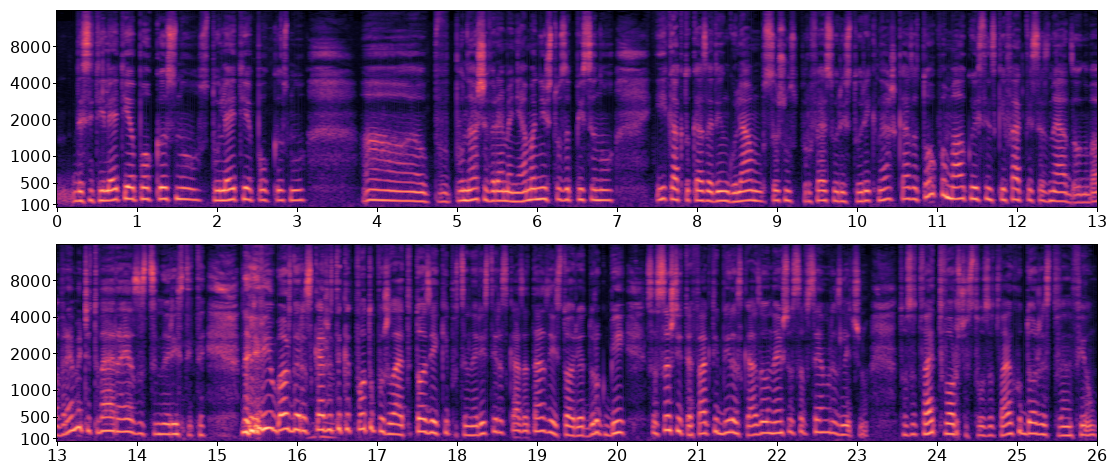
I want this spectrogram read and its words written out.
десетилетия по-късно, столетия по-късно, А, по, по наше време няма нищо записано. И както каза един голям, всъщност професор, историк наш, каза толкова малко истински факти се знаят за това време, че това е рая за сценаристите. Нали, вие може да разкажете каквото пожелаете. Този екип от сценаристи разказа тази история. Друг би със същите факти би разказал нещо съвсем различно. То затова е творчество, затова е художествен филм.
